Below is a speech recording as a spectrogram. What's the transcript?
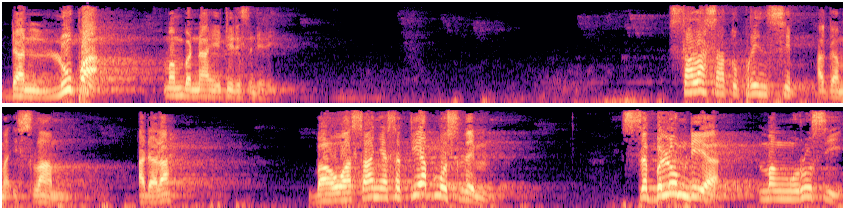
dan lupa membenahi diri sendiri. Salah satu prinsip agama Islam adalah bahwasanya setiap muslim sebelum dia mengurusi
